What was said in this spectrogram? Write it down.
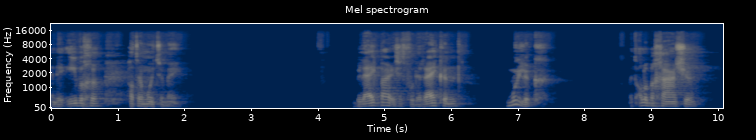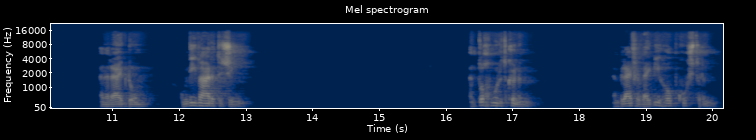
En de eeuwige had er moeite mee. Blijkbaar is het voor de rijken moeilijk met alle bagage en rijkdom, om die waarde te zien. En toch moet het kunnen. En blijven wij die hoop koesteren.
